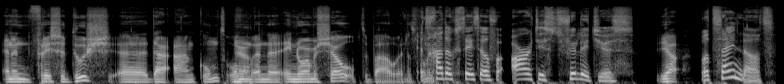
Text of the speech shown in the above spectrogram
en een frisse douche eh, daar aankomt... om Ja. een enorme show op te bouwen. En dat Het vond ik- gaat ook steeds over artist villages. Ja. Wat zijn dat?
